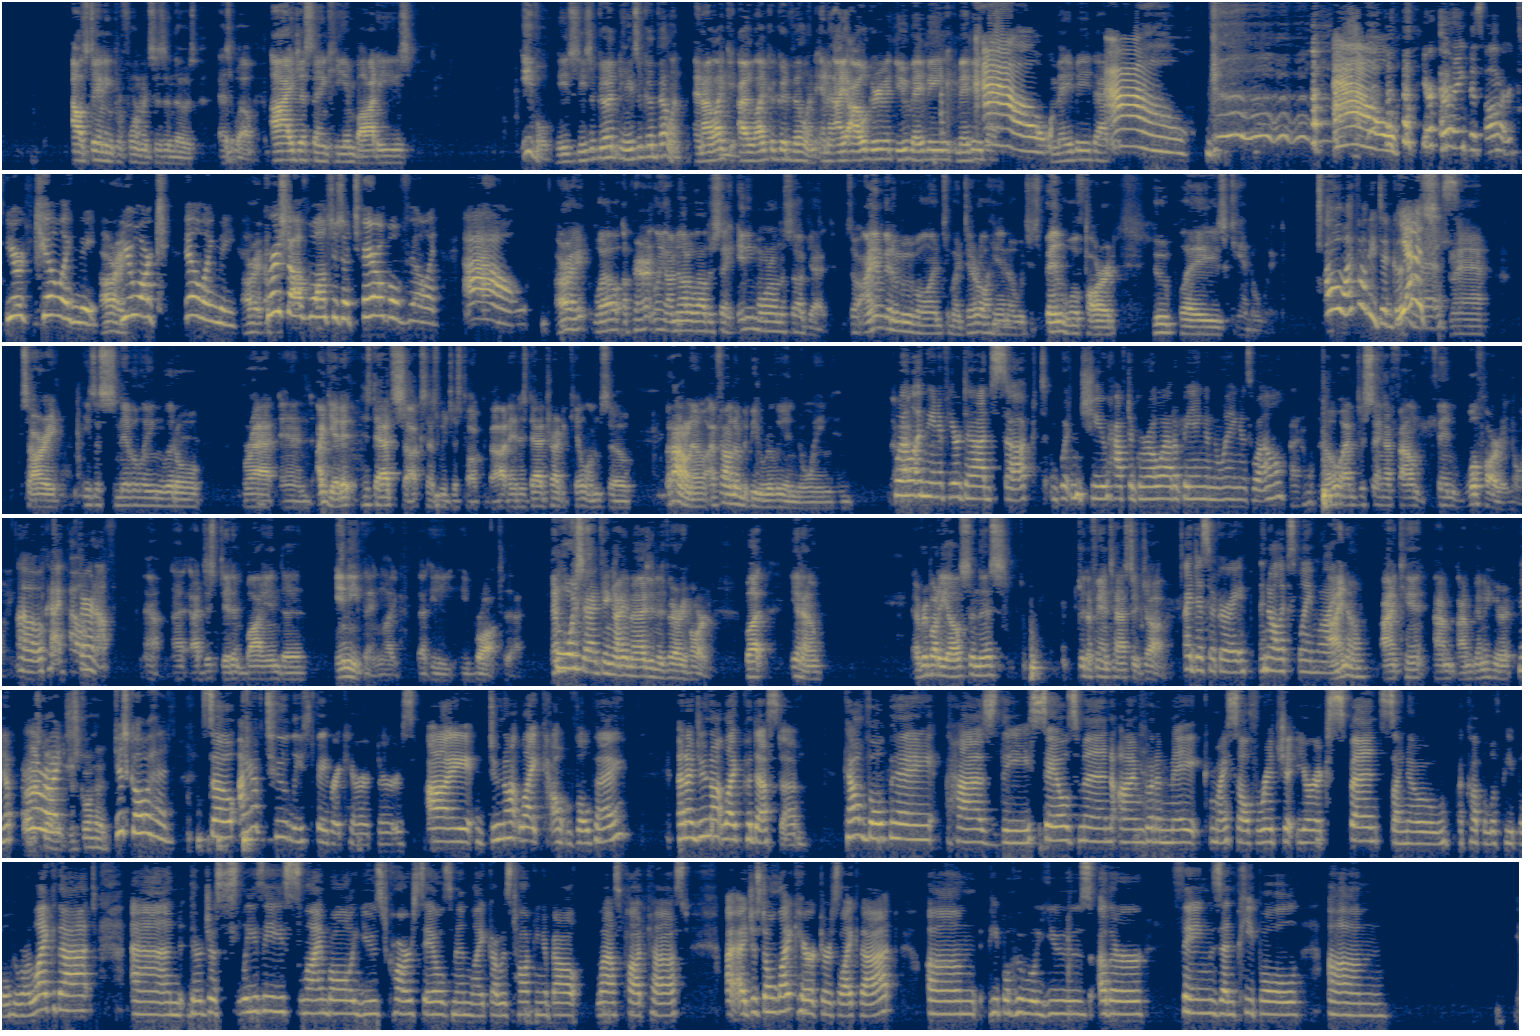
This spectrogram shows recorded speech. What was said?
outstanding performances in those as well. I just think he embodies evil. He's he's a good he's a good villain, and I like I like a good villain. And I I'll agree with you. Maybe maybe that, Ow! maybe that Ow! Ow! You're hurting his heart. You're killing me. all right You are killing me. all right Christoph Waltz is a terrible villain. Ow! all right. Well, apparently I'm not allowed to say any more on the subject, so I am going to move on to my Daryl Hannah, which is Ben Wolfhard, who plays Candlewick. Oh, I thought he did good. Yes! Nah, sorry. He's a sniveling little brat and I get it. His dad sucks, as we just talked about, and his dad tried to kill him. So, but I don't know. I found him to be really annoying. And Well, I, I mean, if your dad sucked, wouldn't you have to grow out of being annoying as well? I don't know. I'm just saying I found Finn Wolfhard annoying. Oh, okay. Oh. Fair enough. Yeah, I, I just didn't buy into anything like that he he brought to that. And voice acting, I imagine, is very hard. But you know, everybody else in this did a fantastic job. I disagree, and I'll explain why. I know. I can't. I'm. I'm gonna hear it. Yep. Just All go- right. Just go ahead. Just go ahead. So I have two least favorite characters. I do not like Count Volpe, and I do not like Podesta. Count Volpe has the salesman, I'm going to make myself rich at your expense. I know a couple of people who are like that, and they're just sleazy slimeball used car salesmen, like I was talking about last podcast. I, I just don't like characters like that um, people who will use other things and people um,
